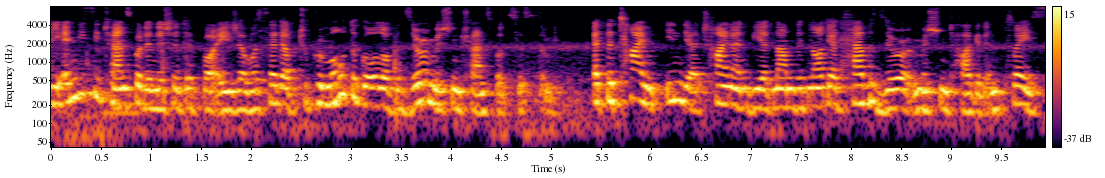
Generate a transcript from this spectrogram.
The NDC Transport Initiative for Asia was set up to promote the goal of a zero emission transport system. At the time, India, China, and Vietnam did not yet have a zero emission target in place.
